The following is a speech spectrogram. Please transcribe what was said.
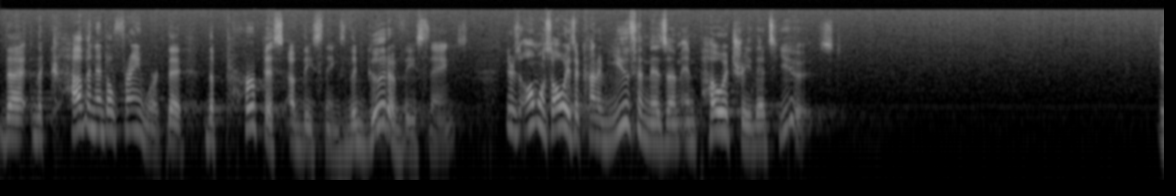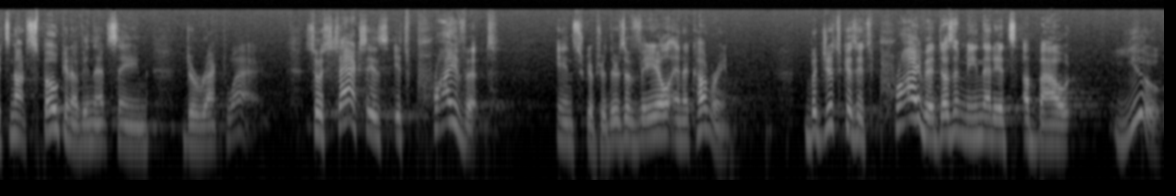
the, the covenantal framework, the, the purpose of these things, the good of these things, there's almost always a kind of euphemism in poetry that's used. It's not spoken of in that same direct way. So sex is it's private in scripture. There's a veil and a covering. But just because it's private doesn't mean that it's about you.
